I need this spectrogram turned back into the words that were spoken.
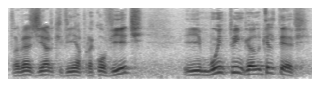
através de dinheiro que vinha para a Covid, e muito engano que ele teve.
